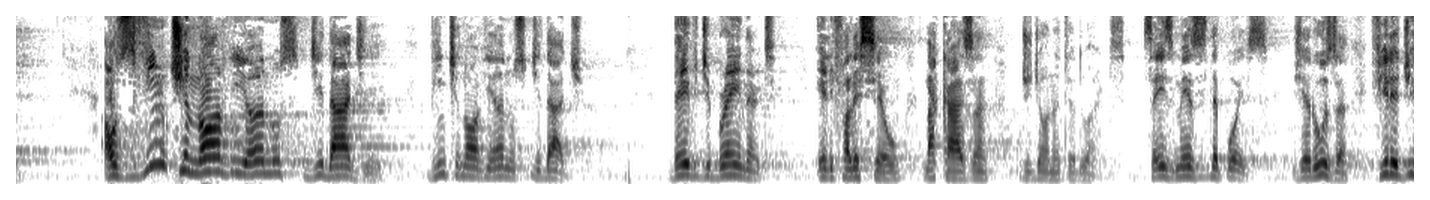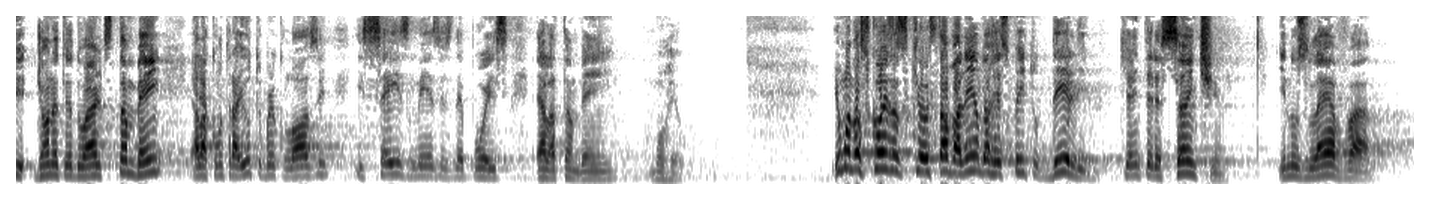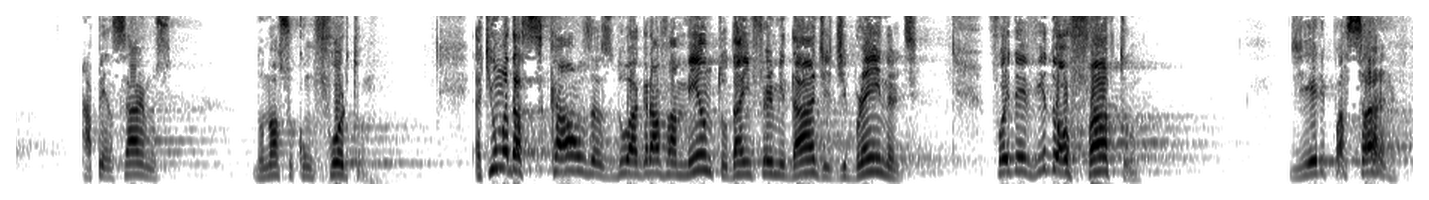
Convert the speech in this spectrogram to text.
aos 29 anos de idade, 29 anos de idade, David Brainerd, ele faleceu na casa de Jonathan Edwards. Seis meses depois, Jerusa, filha de Jonathan Edwards, também ela contraiu tuberculose e seis meses depois ela também morreu. E uma das coisas que eu estava lendo a respeito dele, que é interessante e nos leva a pensarmos no nosso conforto, é que uma das causas do agravamento da enfermidade de Brainerd foi devido ao fato de ele passar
